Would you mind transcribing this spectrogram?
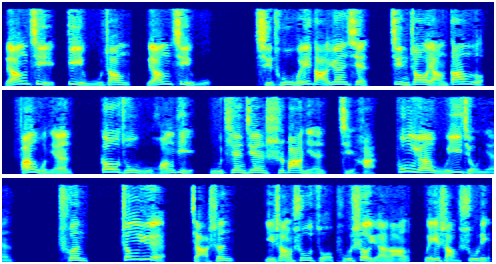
梁冀第五章，梁冀武企图为大渊县，晋昭阳丹鄂。凡五年，高祖武皇帝武天监十八年己亥，公元五一九年春正月甲申，以上书左仆射元昂为尚书令，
